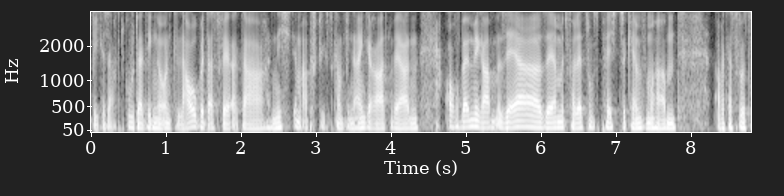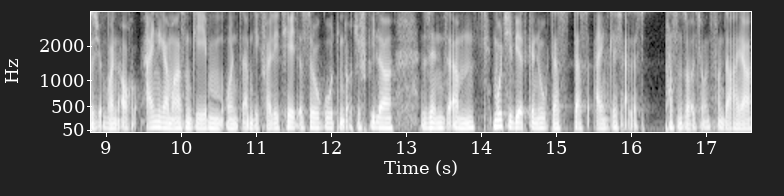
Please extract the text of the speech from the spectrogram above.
wie gesagt, guter Dinge und glaube, dass wir da nicht im Abstiegskampf hineingeraten werden. Auch wenn wir gerade sehr, sehr mit Verletzungspech zu kämpfen haben. Aber das wird sich irgendwann auch einigermaßen geben und ähm, die Qualität ist so gut und auch die Spieler sind ähm, motiviert genug, dass das eigentlich alles passen sollte. Und von daher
